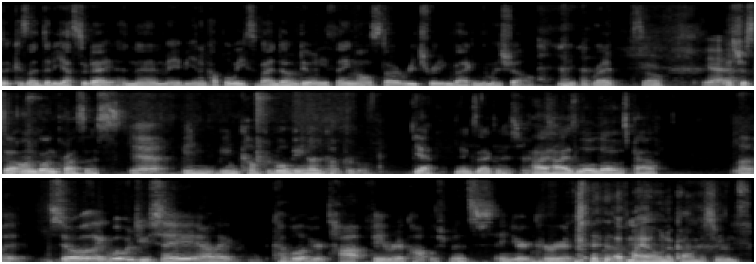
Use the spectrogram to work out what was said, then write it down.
because I did it yesterday, and then maybe in a couple weeks, if I don't do anything, I'll start retreating back into my shell, right? So yeah, it's just an ongoing process. yeah. Being being comfortable, being uncomfortable. Yeah, yeah, exactly. High highs, low lows, pal. Love it. So, like, what would you say are like a couple of your top favorite accomplishments in your career? of my own accomplishments.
